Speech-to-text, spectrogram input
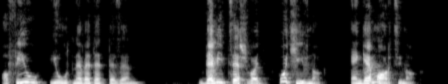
A fiú jót nevetett ezen. De vicces vagy, hogy hívnak? Engem Marcinak.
